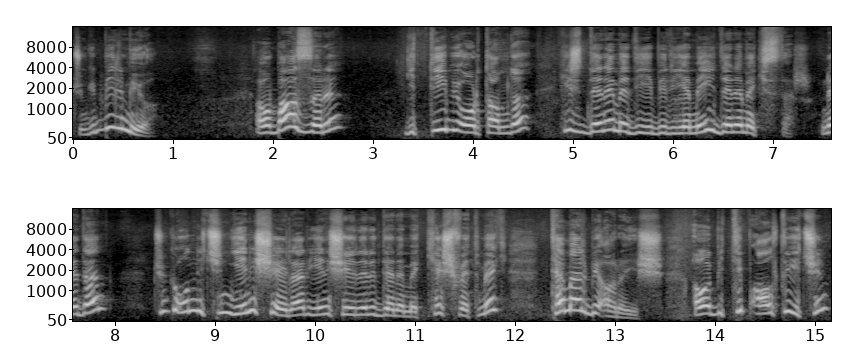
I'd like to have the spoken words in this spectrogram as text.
Çünkü bilmiyor. Ama bazıları gittiği bir ortamda hiç denemediği bir yemeği denemek ister. Neden? Çünkü onun için yeni şeyler, yeni şeyleri denemek, keşfetmek temel bir arayış. Ama bir tip 6 için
